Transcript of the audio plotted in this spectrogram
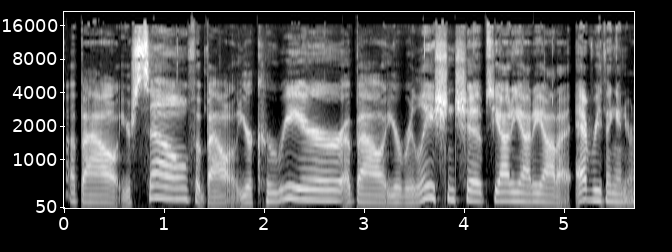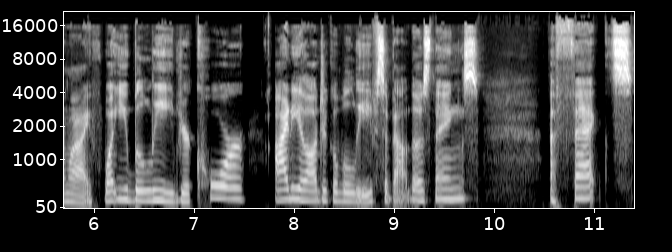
about yourself, about your career, about your relationships, yada, yada, yada, everything in your life, what you believe, your core ideological beliefs about those things affects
